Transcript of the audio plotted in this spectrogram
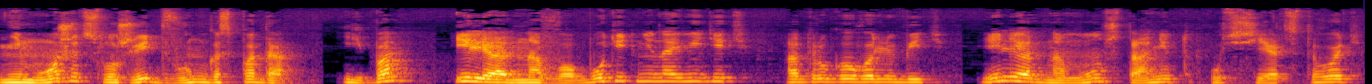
не может служить двум господам, ибо или одного будет ненавидеть, а другого любить, или одному станет усердствовать,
